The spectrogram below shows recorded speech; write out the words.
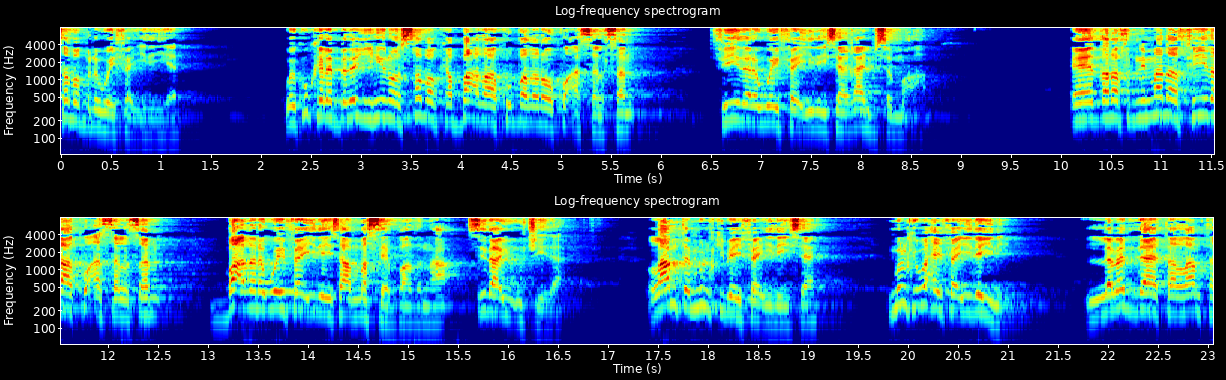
sababna way faa'iideeyaan way ku kala badan yihiinoo sababka ba'daa ku badan oo ku asalsan. Fiidana way faa'iidaysaa haalibsan ma aha. Ee darafnimada fiidaa ku asalsan ba'dana way faa'iidaysaa mase badnaa sidaa ayuu u jeedaa. Laamta mulki bay faa'iidaysaa. Mulki waxay faa'iidayni. Laba daata laamta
